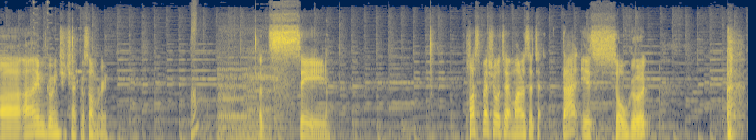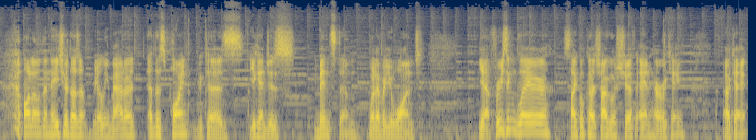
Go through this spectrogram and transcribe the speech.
Uh, I'm going to check the summary. Let's see. Plus special attack, minus attack. That is so good. Although the nature doesn't really matter at this point because you can just mince them whatever you want. Yeah, Freezing Glare, Psycho Cut, Psycho Shift, and Hurricane. Okay.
